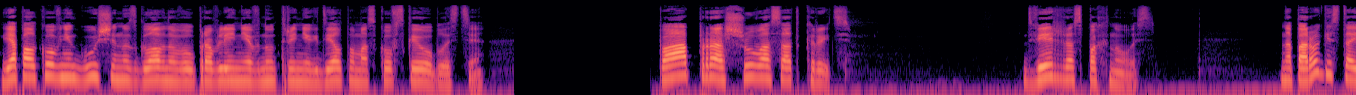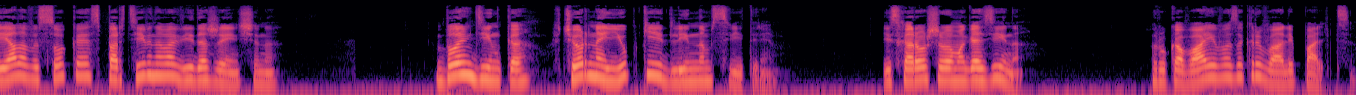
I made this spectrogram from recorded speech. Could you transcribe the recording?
Я полковник Гущин из Главного управления внутренних дел по Московской области. Попрошу вас открыть». Дверь распахнулась. На пороге стояла высокая, спортивного вида женщина. Блондинка в черной юбке и длинном свитере. Из хорошего магазина. Рукава его закрывали пальцы.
